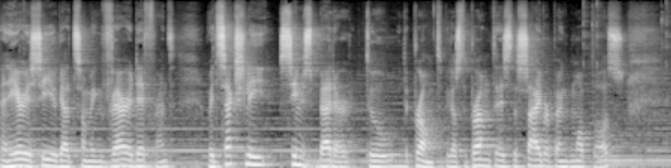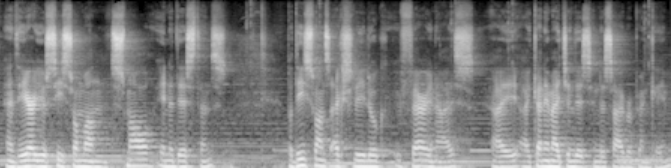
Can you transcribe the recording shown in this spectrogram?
And here you see you get something very different which actually seems better to the prompt because the prompt is the cyberpunk mob boss and here you see someone small in the distance but these ones actually look very nice I, I can imagine this in the cyberpunk game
